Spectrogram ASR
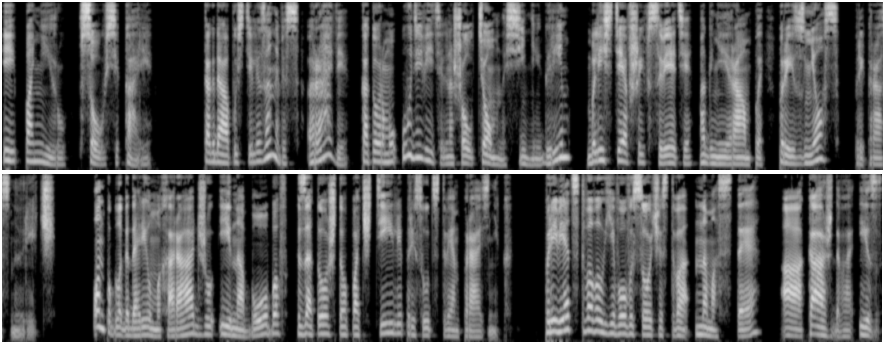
и паниру в соусе карри. Когда опустили занавес, Рави, которому удивительно шел темно-синий грим, блестевший в свете огней рампы, произнес прекрасную речь. Он поблагодарил Махараджу и Набобов за то, что почтили присутствием праздник. Приветствовал его высочество Намасте, а каждого из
